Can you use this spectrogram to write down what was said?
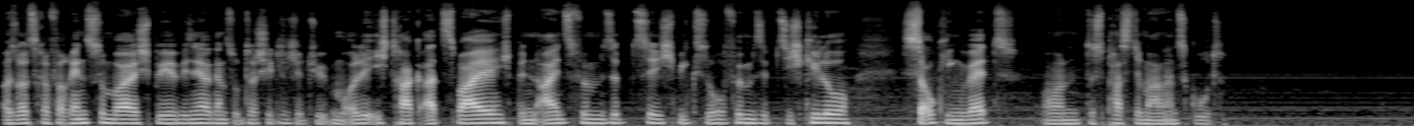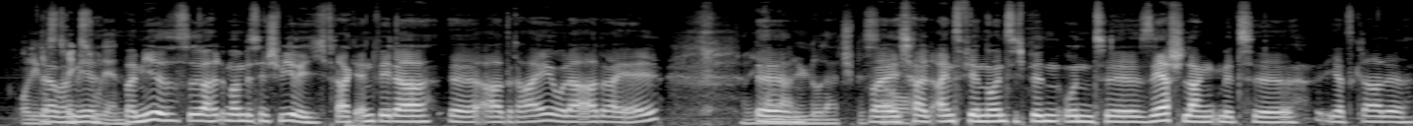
Also als Referenz zum Beispiel, wir sind ja ganz unterschiedliche Typen. Olli, ich trage A2, ich bin 1,75, wiege so 75 Kilo, soaking wet und das passt immer ganz gut. Olli, was ja, trägst mir, du denn? Bei mir ist es halt immer ein bisschen schwierig. Ich trage entweder äh, A3 oder A3L. Ähm, weil ich halt 1,94 bin und äh, sehr schlank mit äh, jetzt gerade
